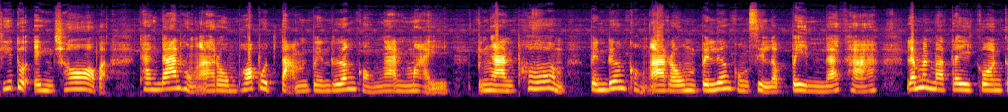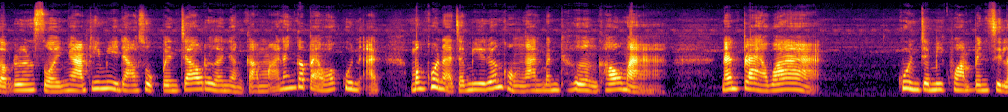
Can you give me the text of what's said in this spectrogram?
ที่ตัวเองชอบอะทางด้านของอารมณ์เพราะปุตตะมันเป็นเรื่องของงานใหม่ เป็นงานเพิ่ม เป็นเรื่องของอารมณ์ เป็นเรื่องของศิลปินนะคะ แล้วมันมาตรีโกณกับเรือนสวยงามที่มีดาวศุกร์เป็นเจ้าเรือนอย่างกรรมะนั่นก็แปลว่าคุณอาจบางคนอาจจะมีเรื่องของงานบันเทิงเข้ามา นั่นแปลว่า คุณจะมีความเป็นศิล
